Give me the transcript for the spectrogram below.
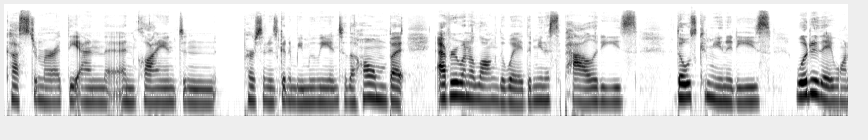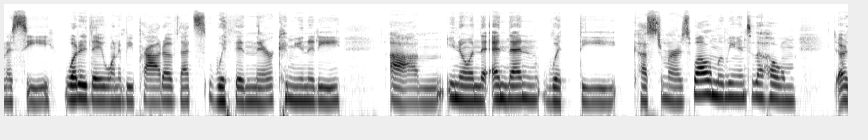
customer at the end the end client and person who's going to be moving into the home, but everyone along the way, the municipalities, those communities, what do they want to see? What do they want to be proud of that's within their community? Um, you know, and the, and then with the customer as well, moving into the home, uh,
